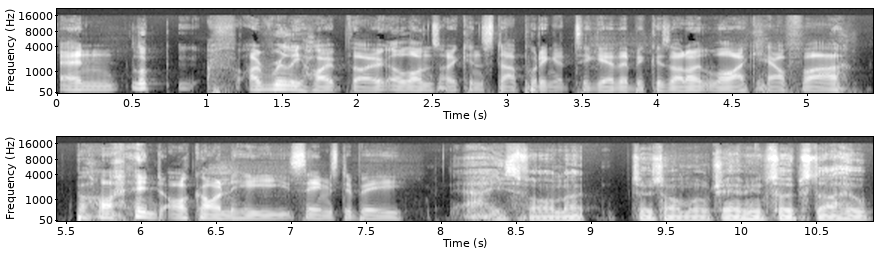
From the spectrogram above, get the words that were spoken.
and look, I really hope though Alonso can start putting it together because I don't like how far behind Ocon he seems to be. Ah, he's fine, mate. Two-time world champion, superstar. He'll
